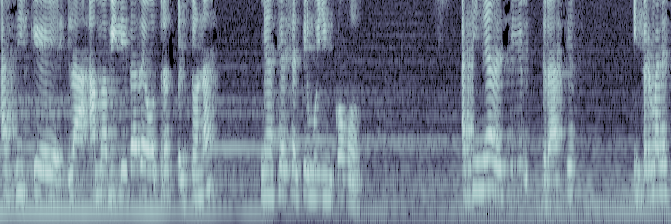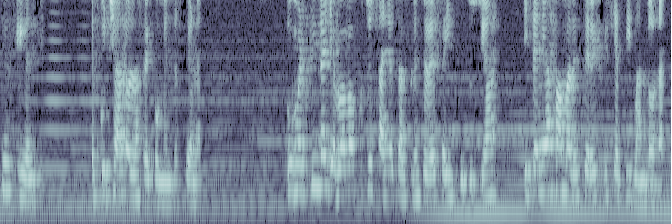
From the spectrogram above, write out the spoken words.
así que la amabilidad de otras personas me hacía sentir muy incómodo. Atiné a decir gracias y permanecí en silencio, escuchando las recomendaciones. Gumercinda llevaba muchos años al frente de esa institución y tenía fama de ser exigente y mandona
